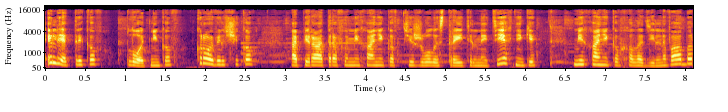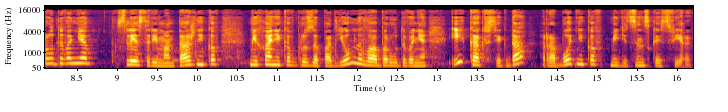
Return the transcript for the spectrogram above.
Электриков, плотников, кровельщиков, операторов и механиков тяжелой строительной техники, механиков холодильного оборудования, слесарей-монтажников, механиков грузоподъемного оборудования и, как всегда, работников медицинской сферы.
